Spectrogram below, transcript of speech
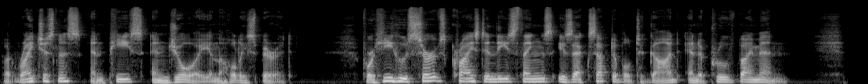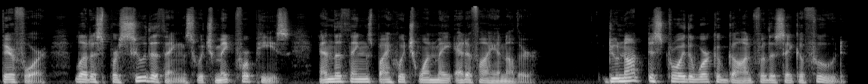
but righteousness and peace and joy in the Holy Spirit. For he who serves Christ in these things is acceptable to God and approved by men. Therefore, let us pursue the things which make for peace, and the things by which one may edify another. Do not destroy the work of God for the sake of food.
